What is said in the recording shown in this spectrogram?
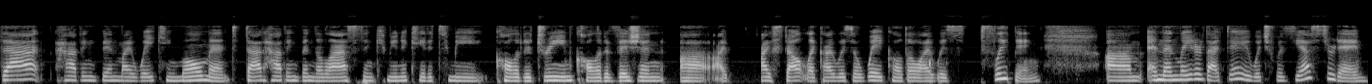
that having been my waking moment, that having been the last thing communicated to me, call it a dream, call it a vision, uh, I I felt like I was awake, although I was sleeping. Um, and then later that day, which was yesterday,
